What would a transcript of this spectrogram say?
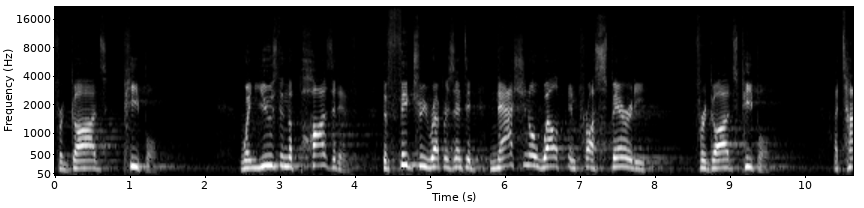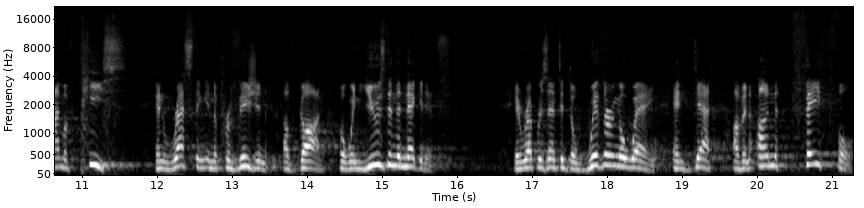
for God's people. When used in the positive, the fig tree represented national wealth and prosperity for God's people, a time of peace and resting in the provision of God. But when used in the negative, It represented the withering away and death of an unfaithful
